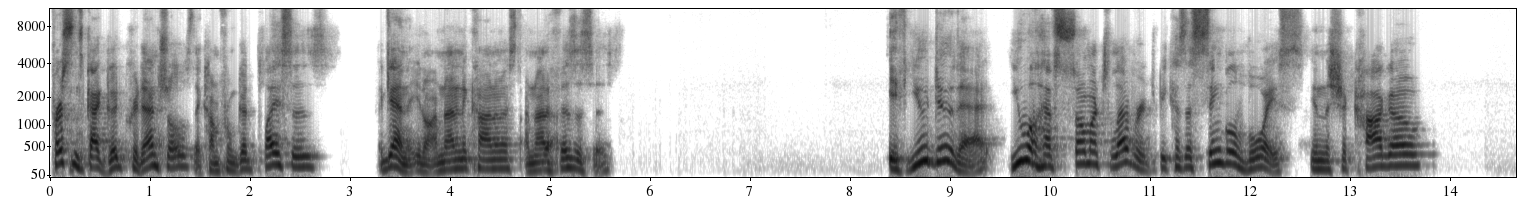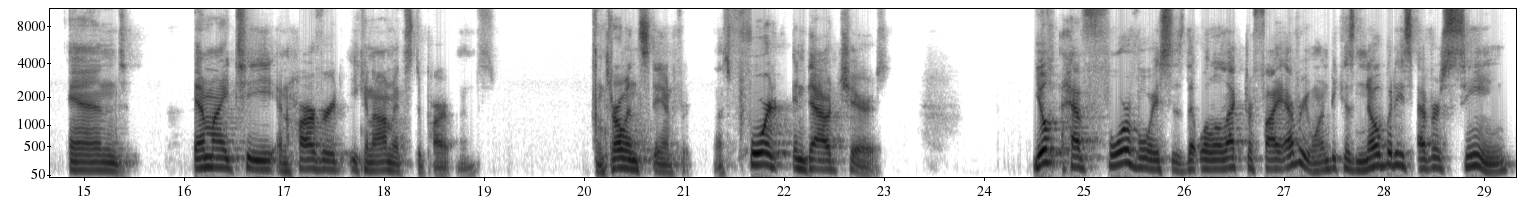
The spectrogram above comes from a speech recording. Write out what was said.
Person's got good credentials, they come from good places. Again, you know, I'm not an economist, I'm not a physicist. If you do that, you will have so much leverage because a single voice in the Chicago and MIT and Harvard economics departments and throw in Stanford. That's four endowed chairs. You'll have four voices that will electrify everyone because nobody's ever seen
